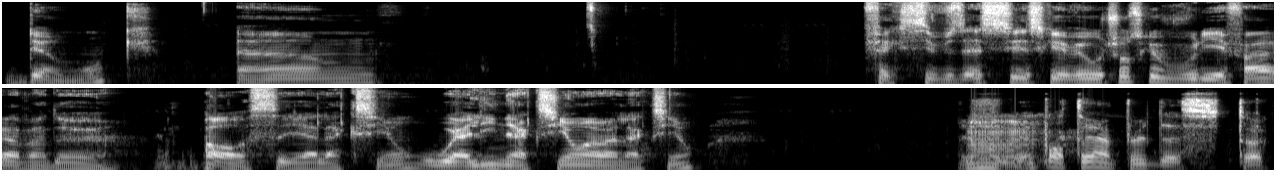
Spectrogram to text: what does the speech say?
Donc, euh, fait que si vous est-ce est-ce qu'il y avait autre chose que vous vouliez faire avant de passer à l'action ou à l'inaction avant l'action? Je vais Hmm. apporter un peu de stock.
